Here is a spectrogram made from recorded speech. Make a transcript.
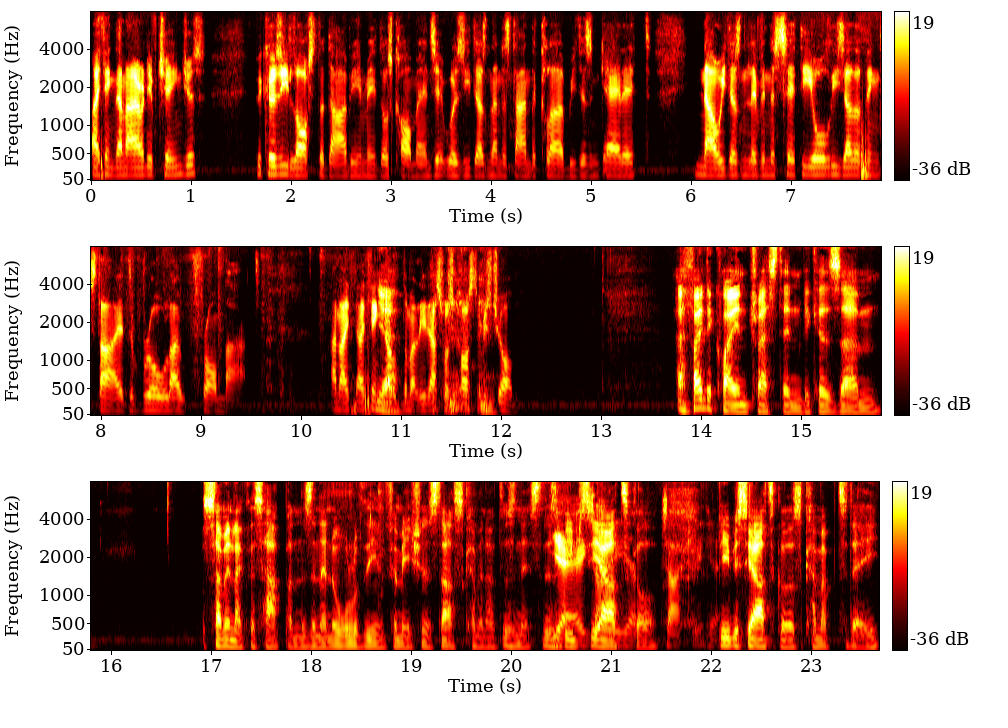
I think the narrative changes because he lost the derby and made those comments. It was he doesn't understand the club. He doesn't get it. Now he doesn't live in the city. All these other things started to roll out from that. And I, I think yeah. ultimately that's what's cost him his job. I find it quite interesting because um, something like this happens, and then all of the information starts coming out, doesn't it? So there's yeah, a BBC exactly, article. Yeah, exactly. Yeah. BBC article has come up today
